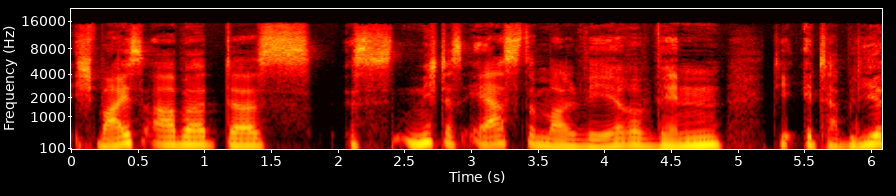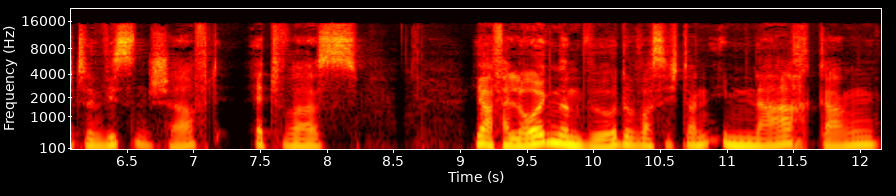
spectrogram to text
Ich weiß aber, dass es nicht das erste Mal wäre, wenn die etablierte Wissenschaft etwas ja, verleugnen würde, was sich dann im Nachgang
